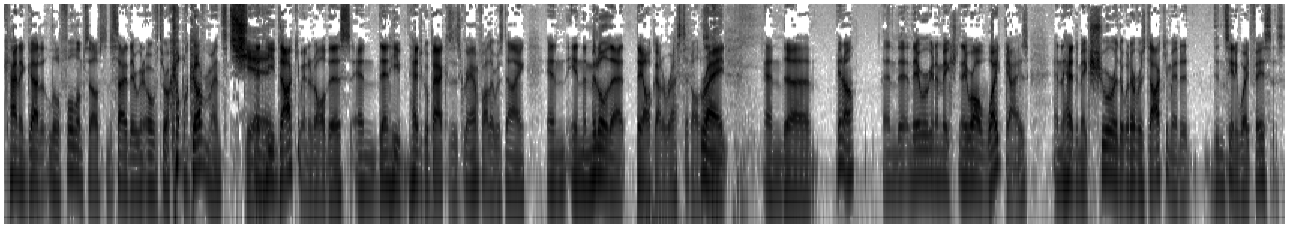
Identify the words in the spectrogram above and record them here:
kind of got a little full of themselves and decided they were going to overthrow a couple governments. Shit. And he documented all this, and then he had to go back because his grandfather was dying. And in the middle of that, they all got arrested. All of a sudden. Right. And uh, you know, and th- they were going to make they were all white guys, and they had to make sure that whatever was documented didn't see any white faces.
